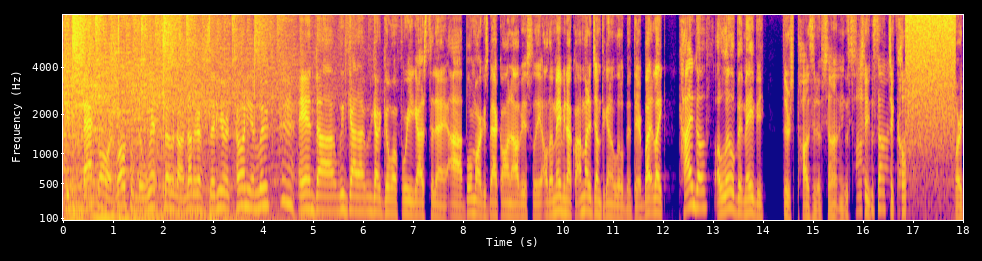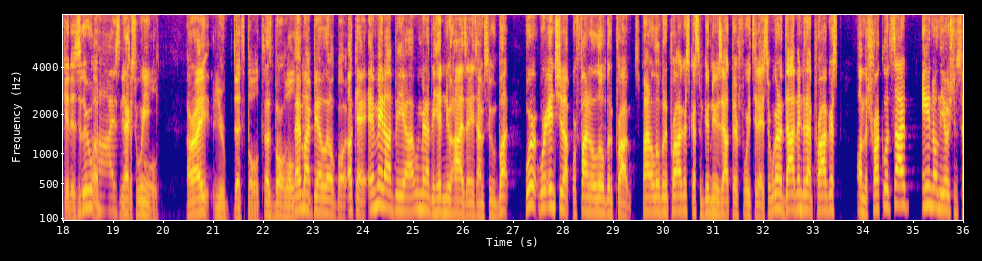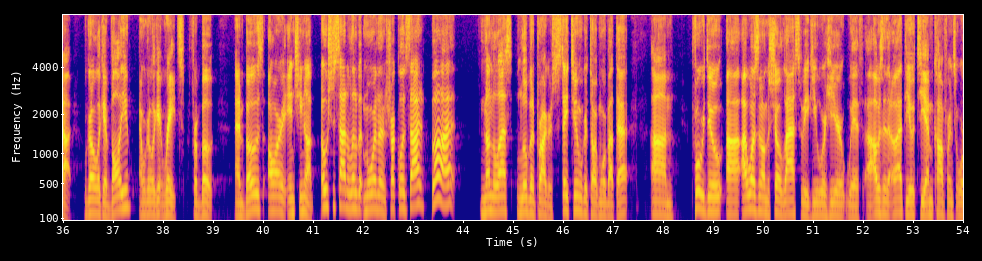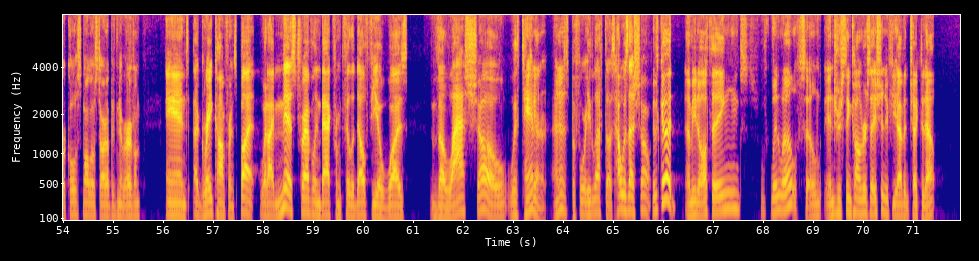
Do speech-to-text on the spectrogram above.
Market's back on. Welcome to With Sonar, another episode here with Tony and Luke, and uh, we've got a, we've got a good one for you guys today. Uh, bull is back on, obviously, although maybe not quite. I might have jumped the gun a little bit there, but like kind of a little bit, maybe. there's positive signs. positive to, signs. to call market is Blue uh, highs next week. bold. All right, You're that's bold. that's bold. Bold That might be a little bold. Okay, it may not be. Uh, we may not be hitting new highs anytime soon, but. We're, we're inching up. We're finding a little bit of progress. Finding a little bit of progress. Got some good news out there for you today. So we're going to dive into that progress on the truckload side and on the ocean side. We're going to look at volume and we're going to look at rates for both. And both are inching up. Ocean side a little bit more than the truckload side, but nonetheless, a little bit of progress. Stay tuned. We're going to talk more about that. Um, before we do, uh, I wasn't on the show last week. You were here with, uh, I was in the, at the OTM conference, Oracle, small little startup if you've never heard of them, and a great conference. But what I missed traveling back from Philadelphia was the last show with Tanner, and just before he left us. How was that show? It was good. I mean, all things went well. So interesting conversation. If you haven't checked it out,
